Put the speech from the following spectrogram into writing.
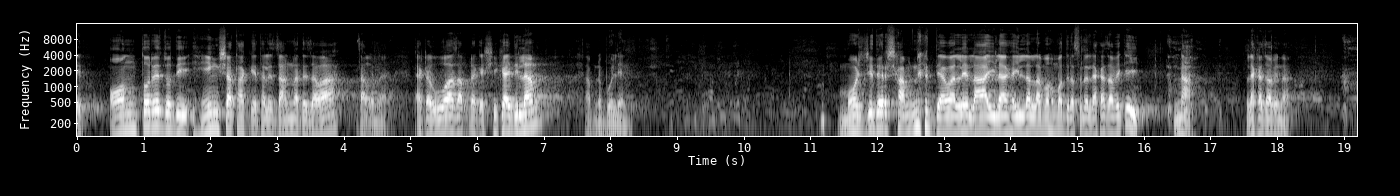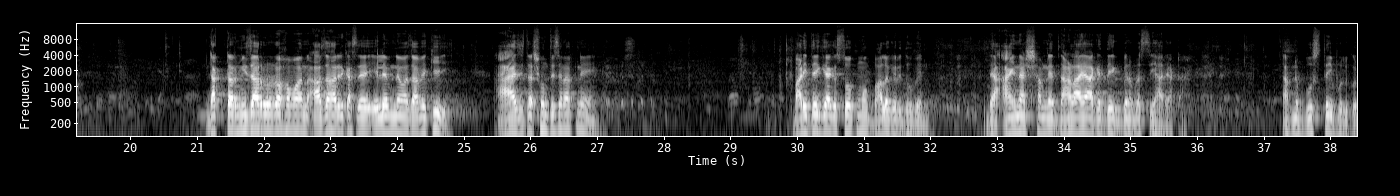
অন্তরে যদি হিংসা থাকে, তাহলে জান্নাতে যাওয়া যাবে না। একটা ওয়াজ আপনাকে শিখাই দিলাম, আপনি বললেন, মসজিদের সামনের দেওয়ালে লা ইলাহা ইল্লাল্লাহ মোহাম্মদ রাসুল্লাহ লেখা যাবে কি? না, লেখা যাবে না। ডাক্তার মিজারুর রহমান আজাহারের কাছে এলেম নেওয়া যাবে কি? আজ এটা শুনতেছেন আপনি? বাড়িতে গিয়ে আগে চোখ মুখ ভালো করে ধুবেন। আয়নার সামনে দাঁড়ায় আগে দেখবেন আপনার চেহারাটা। আপনি বুঝতেই ভুল করে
